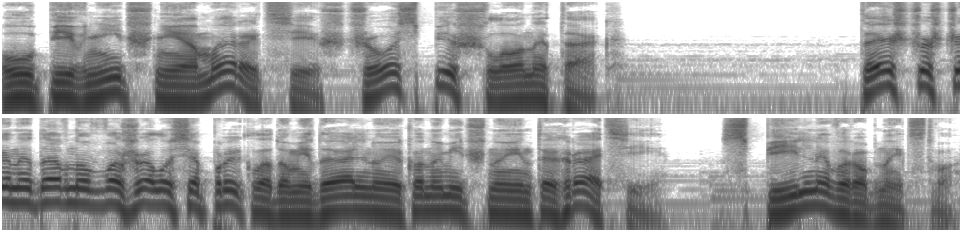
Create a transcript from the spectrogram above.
У Північній Америці щось пішло не так. Те, що ще недавно вважалося прикладом ідеальної економічної інтеграції, спільне виробництво,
